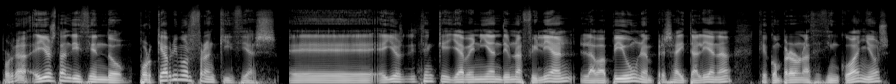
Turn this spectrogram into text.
Porque ellos están diciendo, ¿por qué abrimos franquicias? Eh, ellos dicen que ya venían de una filial, Lavapiu, una empresa italiana que compraron hace cinco años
